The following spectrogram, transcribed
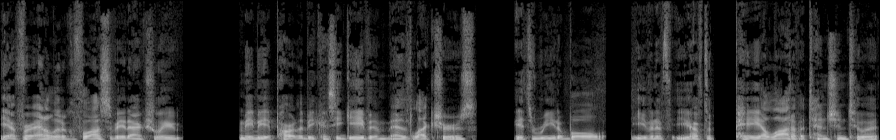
Yeah, for analytical philosophy, it actually, maybe it partly because he gave them as lectures, it's readable even if you have to pay a lot of attention to it.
